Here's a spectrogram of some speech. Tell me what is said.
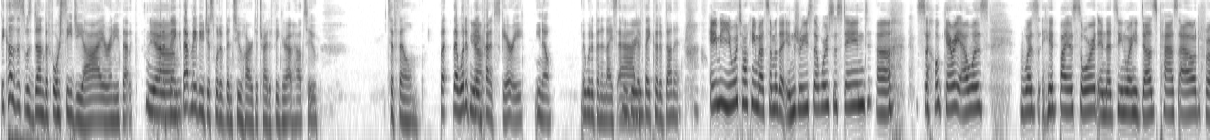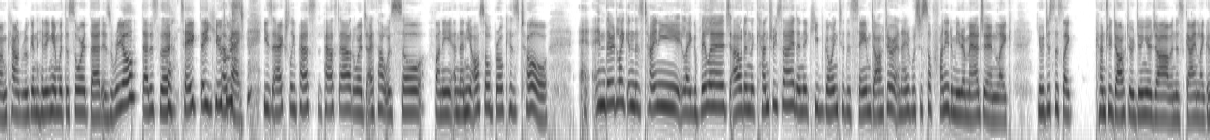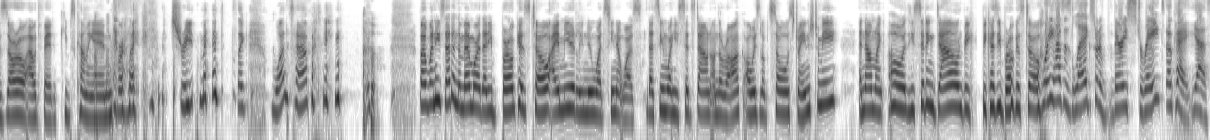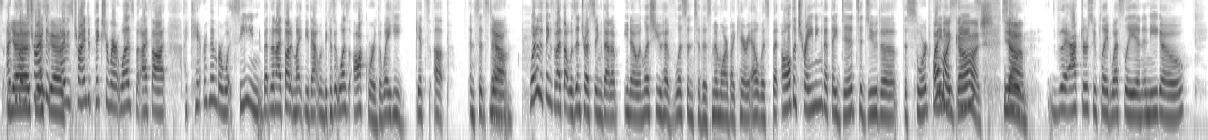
because this was done before CGI or any that kind of thing, that maybe just would have been too hard to try to figure out how to to film. But that would have Yeah. been kind of scary, you know. It would have been a nice ad Agreed. if they could have done it. Amy, you were talking about some of the injuries that were sustained. Uh, so Cary Elwes was hit by a sword in that scene where he does pass out from Count Rugen hitting him with the sword. That is real. That is the take they used. Okay. He's actually passed passed out, which I thought was so funny. And then he also broke his toe. And they're like in this tiny like village out in the countryside and they keep going to the same doctor and it was just so funny to me to imagine like you're just this like country doctor doing your job and this guy in like a Zorro outfit keeps coming in for like treatment. It's like what's happening? But when he said in the memoir that he broke his toe, I immediately knew what scene it was. That scene where he sits down on the rock always looked so strange to me. And now I'm like, oh, he's sitting down be- because he broke his toe. where he has his legs sort of very straight. Okay, yes. I, 'cause I was trying yes, to yes. I was trying to picture where it was, but I thought I can't remember what scene, but then I thought it might be that one because it was awkward the way he gets up and sits Yeah. down. One of the things that I thought was interesting that uh, you know, unless you have listened to this memoir by Cary Elwes, but all the training that they did to do the the sword fight. Oh my scenes, gosh. so yeah. The actors who played Westley and Inigo,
